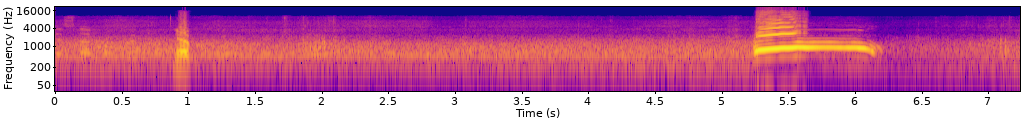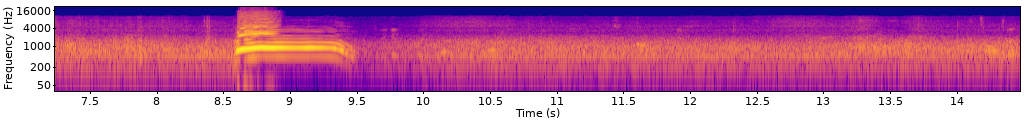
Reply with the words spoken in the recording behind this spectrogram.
this stuff real quick. yep. Oh! Oh! Take it. It's on it.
